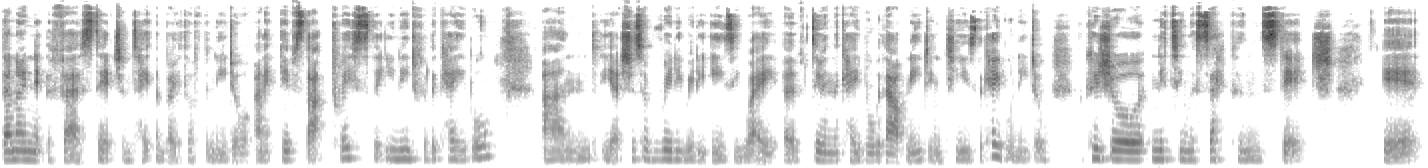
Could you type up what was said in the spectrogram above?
Then I knit the first stitch and take them both off the needle. And it gives that twist that you need for the cable. And yeah it's just a really really easy way of doing the cable without needing to use the cable needle. Because you're knitting the second stitch it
